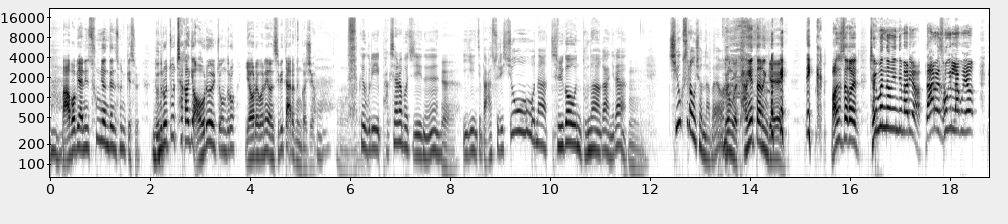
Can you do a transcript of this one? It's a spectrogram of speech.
음. 마법이 아닌 숙련된 손기술. 눈으로 쫓아가기 어려울 정도로 여러 번의 연습이 따르는 거죠. 그 우리 박씨 할아버지는 예. 이게 이제 마술이 쇼나 즐거운 문화가 아니라 음. 치욕스러우셨나 봐요. 그런 거예요. 당했다는 게 그러니까 마술사가 젊은 놈인데 말이야. 나를 속이려고요?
